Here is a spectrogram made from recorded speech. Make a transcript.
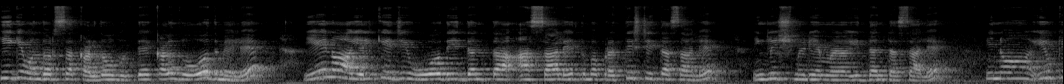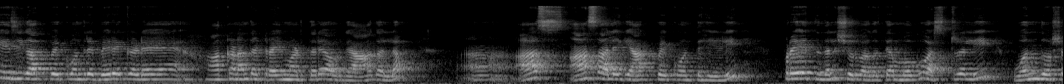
ಹೀಗೆ ಒಂದು ವರ್ಷ ಕಳೆದೋಗುತ್ತೆ. ಕಳೆದು ಹೋದ್ಮೇಲೆ ಏನೋ ಎಲ್ ಕೆ ಜಿ ಓದಿದ್ದಂಥ ಆ ಶಾಲೆ ತುಂಬ ಪ್ರತಿಷ್ಠಿತ ಶಾಲೆ ಇಂಗ್ಲೀಷ್ ಮೀಡಿಯಮ್ ಇದ್ದಂಥ ಶಾಲೆ ಇನ್ನು ಯು ಕೆ ಜಿಗೆ ಹಾಕಬೇಕು ಅಂದರೆ ಬೇರೆ ಕಡೆ ಹಾಕೋಣ ಅಂತ ಟ್ರೈ ಮಾಡ್ತಾರೆ ಅವ್ರಿಗೆ ಆಗಲ್ಲ. ಆ, ಆ ಶಾಲೆಗೆ ಹಾಕಬೇಕು ಅಂತ ಹೇಳಿ ಪ್ರಯತ್ನದಲ್ಲಿ ಶುರುವಾಗುತ್ತೆ. ಆ ಮಗು ಅಷ್ಟರಲ್ಲಿ ಒಂದು ವರ್ಷ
